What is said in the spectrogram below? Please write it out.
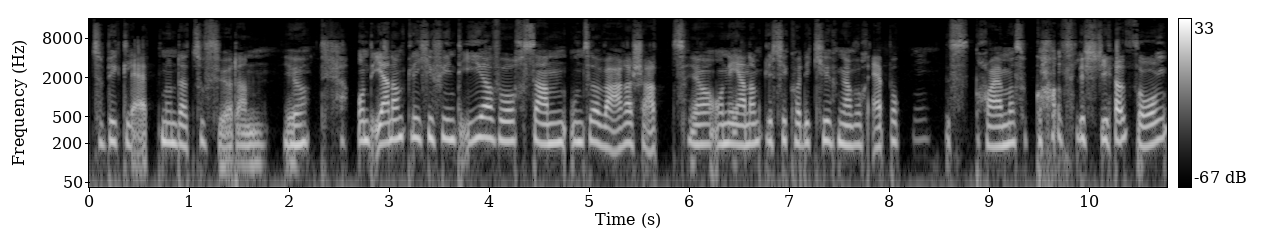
zu begleiten und auch zu fördern. Ja. Und Ehrenamtliche finde ich einfach sind unser wahrer Schatz. Ja. Ohne Ehrenamtliche kann die Kirchen einfach einpacken. Das traue ich mir so ganz leger sagen,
